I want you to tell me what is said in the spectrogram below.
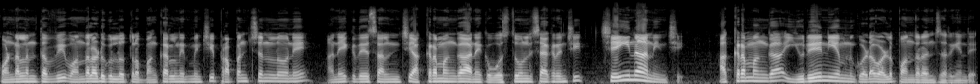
కొండలను తవ్వి వందల అడుగుల లోతుల బంకర్లు నిర్మించి ప్రపంచంలోనే అనేక దేశాల నుంచి అక్రమంగా అనేక వస్తువులను సేకరించి చైనా నుంచి అక్రమంగా యురేనియంను కూడా వాళ్ళు పొందడం జరిగింది.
